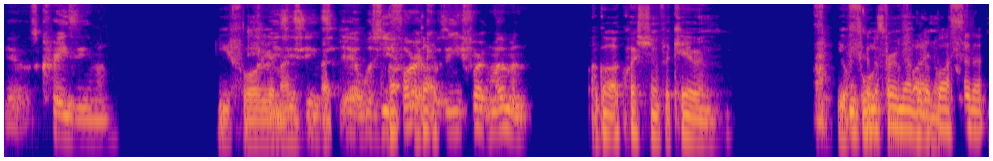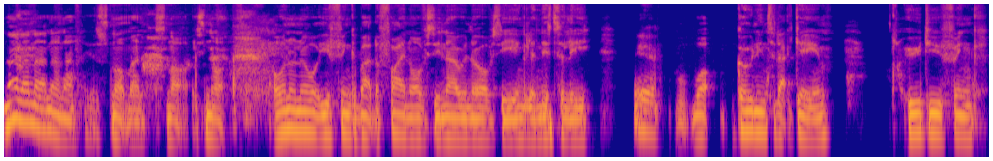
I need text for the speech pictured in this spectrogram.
yeah, it was crazy, man. Euphoria, man. Crazy I, scenes. Yeah, it was I- I euphoric. got- It was a euphoric moment. I got a question for Kieran. Your He's going to thoughts throw on me the under the final? bus, innit? No, no, no, no, no. It's not, man. It's not. It's not. I want to know what you think about the final. Obviously, now we know. Obviously, England, Italy. Yeah. What going into that game? Who do you think?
